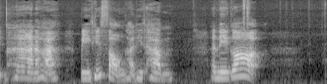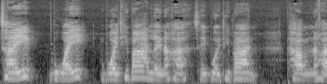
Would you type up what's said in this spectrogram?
2015 นะคะ ปีที่ 2 ค่ะที่ทำอันนี้ก็ใช้บวยบวยที่บ้านเลยนะคะ ใช้บวยที่บ้านทำนะคะ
